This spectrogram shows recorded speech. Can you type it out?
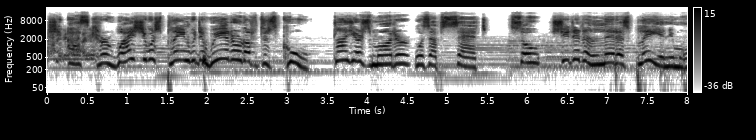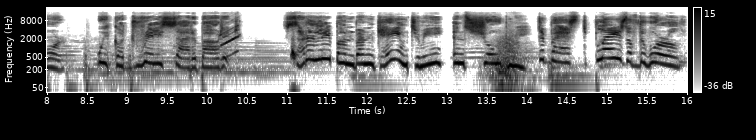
She asked her why she was playing with the weirdo of the school. Player's mother was upset, so she didn't let us play anymore. We got really sad about it. Suddenly Ban Ban came to me and showed me the best place of the world.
